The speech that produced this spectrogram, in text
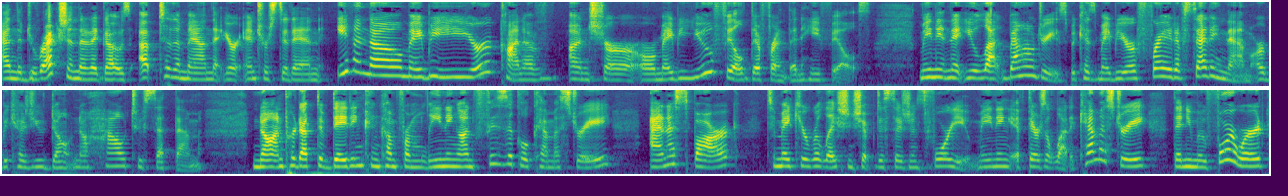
and the direction that it goes up to the man that you're interested in, even though maybe you're kind of unsure or maybe you feel different than he feels. Meaning that you lack boundaries because maybe you're afraid of setting them or because you don't know how to set them. Non productive dating can come from leaning on physical chemistry and a spark to make your relationship decisions for you. Meaning, if there's a lot of chemistry, then you move forward.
